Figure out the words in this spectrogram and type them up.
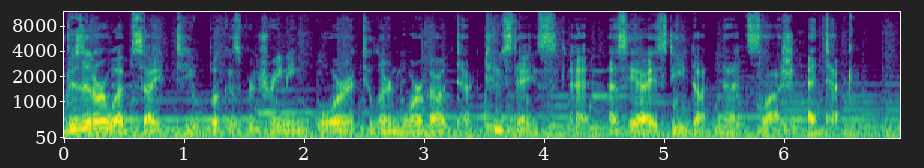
Visit our website to book us for training or to learn more about Tech Tuesdays at saisd.net/edtech.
